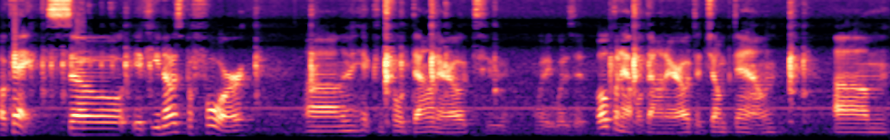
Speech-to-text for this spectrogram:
Okay, so if you noticed before, uh, let me hit control down arrow to, wait, what is it? Open Apple down arrow to jump down. Um,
